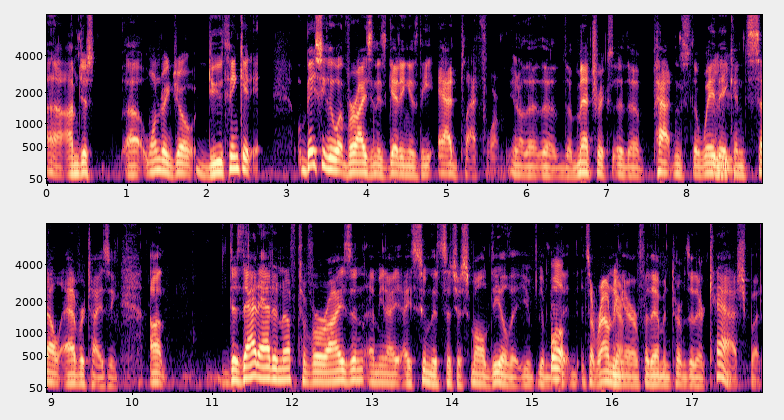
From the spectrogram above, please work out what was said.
Uh, I'm just uh, wondering, Joe, do you think it basically what Verizon is getting is the ad platform, you know, the the, the metrics, uh, the patents, the way mm-hmm. they can sell advertising. Uh, does that add enough to Verizon? I mean, I, I assume that's such a small deal that you Well, it's a rounding yeah. error for them in terms of their cash, but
